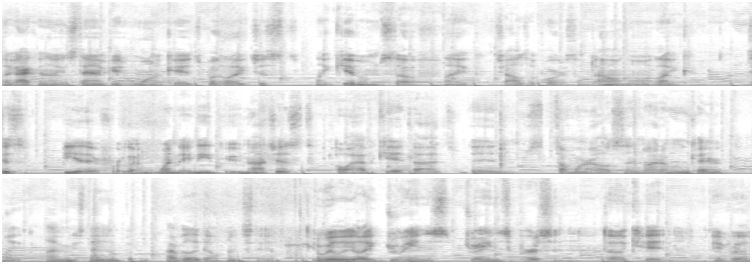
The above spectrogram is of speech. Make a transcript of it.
like, I can understand if you don't want kids, but like, just like give them stuff, like child support or something. I don't know, like, just be there for them when they need you, not just oh, I have a kid that's in somewhere else and I don't even care. Like, I understand, but I really don't understand. It really like drains drains a person, the kid. It really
